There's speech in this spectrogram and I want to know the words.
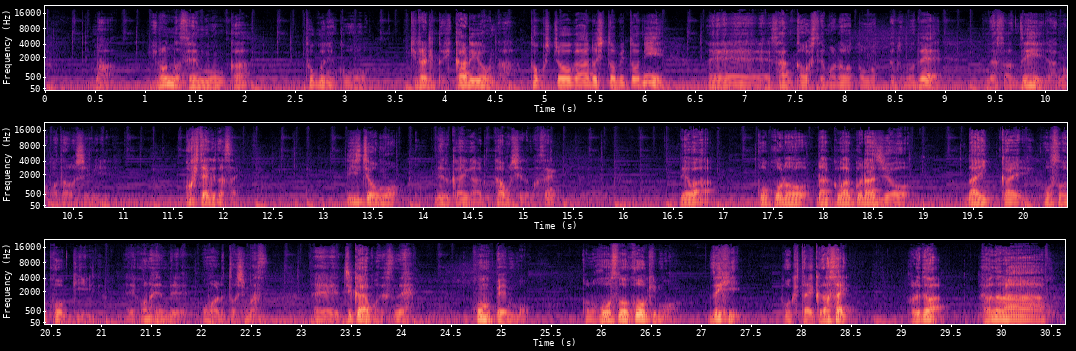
まあいろんな専門家特にこうキラリと光るような特徴がある人々に、えー参加をしてもらおうと思ってるので皆さんぜひあのお楽しみご期待ください。理事長も出る会があるかもしれません。では「心楽ワクラジオ」第1回放送後期、えこの辺で終わるとします、え次回もですね本編もこの放送後期もぜひご期待ください。それではさようなら。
